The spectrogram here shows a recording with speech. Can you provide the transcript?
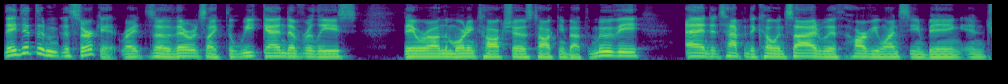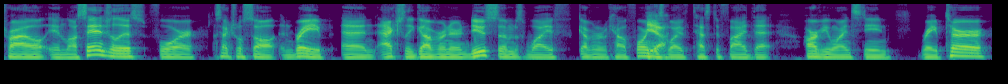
they did the, the circuit, right? So there was like the weekend of release. They were on the morning talk shows talking about the movie. And it's happened to coincide with Harvey Weinstein being in trial in Los Angeles for sexual assault and rape. And actually, Governor Newsom's wife, Governor of California's Yeah. wife, testified that Harvey Weinstein raped her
